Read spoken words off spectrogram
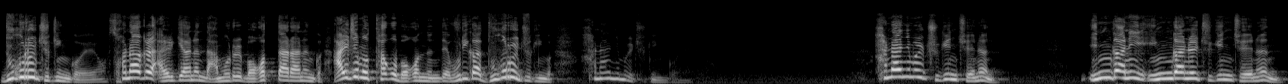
누구를 죽인 거예요? 선악을 알게 하는 나무를 먹었다라는 거 알지 못하고 먹었는데 우리가 누구를 죽인 거예요 하나님을 죽인 거예요. 하나님을 죽인 죄는 인간이 인간을 죽인 죄는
